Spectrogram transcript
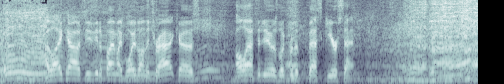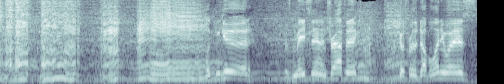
I like how it's easy to find my boys on the track because all I have to do is look for the best gear set. Looking good. There's Mason in traffic. Goes for the double anyways.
